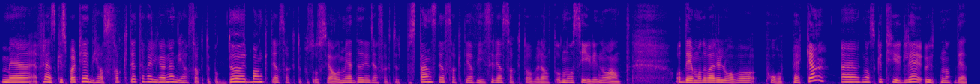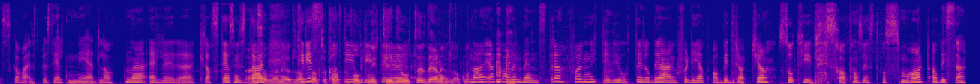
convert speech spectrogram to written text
med Fremskrittspartiet. De har sagt det til velgerne, de har sagt det på dørbank, de har sagt det på sosiale medier, de har sagt det på stands, de har sagt det i aviser, de har sagt det overalt. Og nå sier de noe annet. Og det må det være lov å påpeke eh, ganske tydelig, uten at det skal være spesielt nedlatende eller eh, krast. Jeg syns det er sånn trist at du kalte folk nyttige idioter. Det er nedlatende. Nei, jeg kaller Venstre for nyttige idioter. Og det er jo fordi at Abid Raja så tydelig sa at han syntes det var smart av disse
